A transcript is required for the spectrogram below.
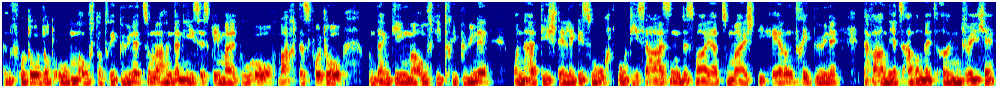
ein Foto dort oben auf der Tribüne zu machen. Dann hieß es, geh mal du hoch, mach das Foto. Und dann ging man auf die Tribüne und hat die Stelle gesucht, wo die saßen. Das war ja zumeist die Ehrentribüne. Da waren jetzt aber nicht irgendwelche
